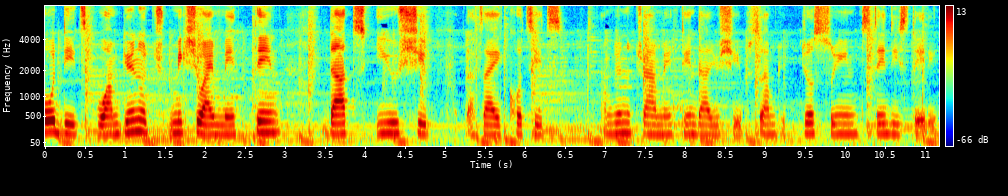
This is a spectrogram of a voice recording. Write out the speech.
fold it but i'm going to make sure i maintain that u shape that i cut it. I'm going to try and maintain that u shape. So i'm just sewing steady steady.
